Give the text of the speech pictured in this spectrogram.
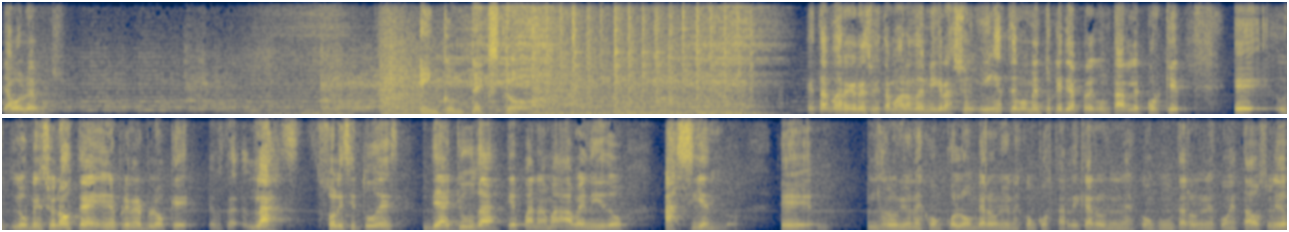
Ya volvemos. En contexto. Estamos de regreso y estamos hablando de migración. Y en este momento quería preguntarle, porque eh, lo mencionó usted en el primer bloque, las solicitudes de ayuda que Panamá ha venido haciendo. Eh, reuniones con Colombia, reuniones con Costa Rica, reuniones conjuntas, reuniones con Estados Unidos.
